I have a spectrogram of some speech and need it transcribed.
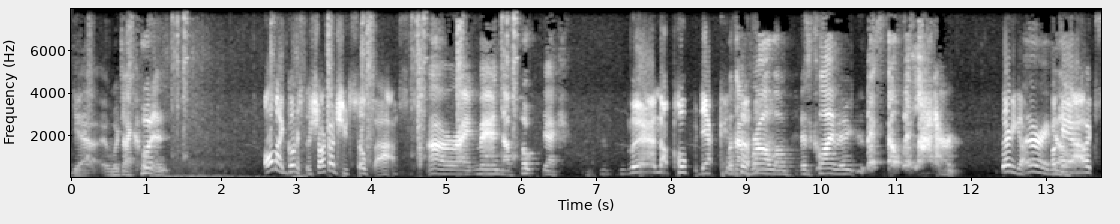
Yeah, which I couldn't. Oh my goodness, the shotgun shoots so fast. All right, man, the poop deck. Man, the poop deck. But the problem is climbing this stupid ladder. there you go. There we go. Okay, Alex.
